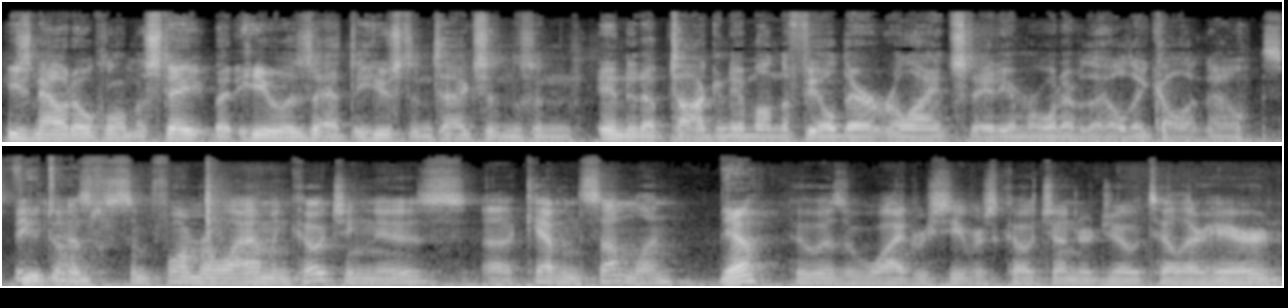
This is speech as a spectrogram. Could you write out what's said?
He's now at Oklahoma State, but he was at the Houston Texans and ended up talking to him on the field there at Reliance Stadium or whatever the hell they call it now. Speaking of some former Wyoming coaching news, uh, Kevin Sumlin, Yeah, who was a wide receivers coach under Joe Tiller here,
